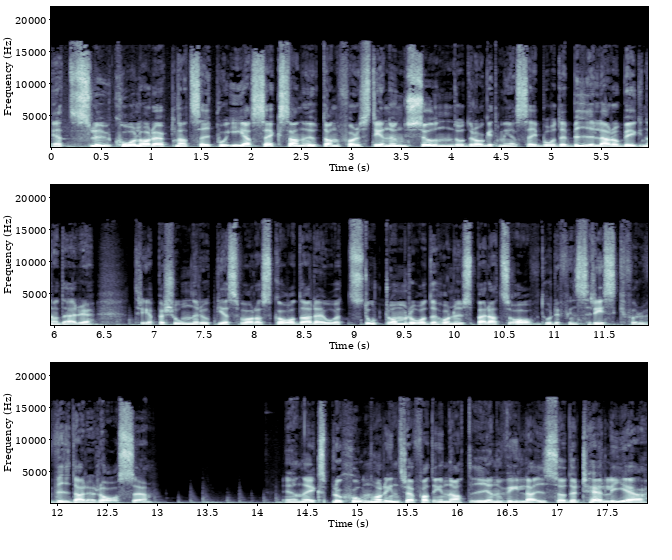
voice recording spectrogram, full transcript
Ett slukhål har öppnat sig på E6 utanför Stenungsund och dragit med sig både bilar och byggnader. Tre personer uppges vara skadade och ett stort område har nu spärrats av då det finns risk för vidare ras. En explosion har inträffat i natt i en villa i Södertälje.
